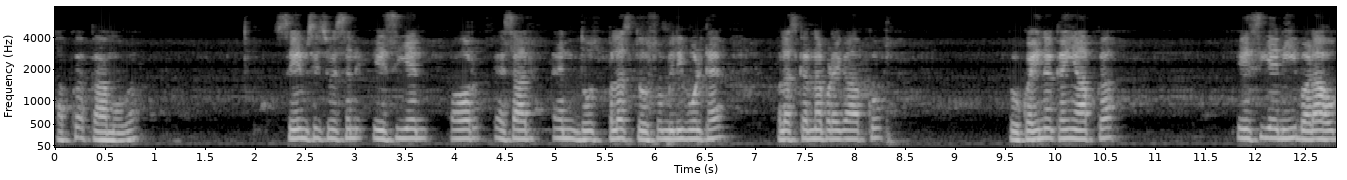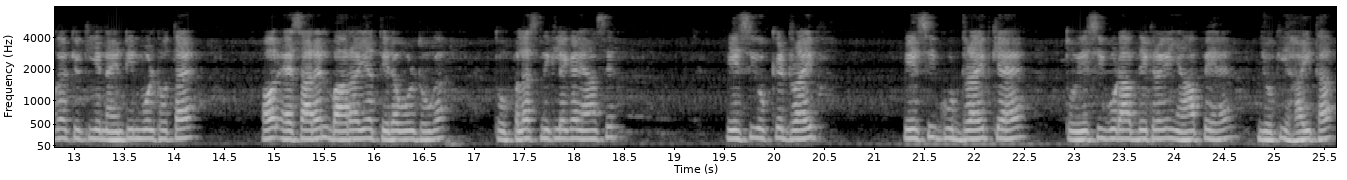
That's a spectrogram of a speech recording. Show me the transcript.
आपका काम होगा। Same situation A C N और एस आर एन दो, प्लस दो सौ मिली वोल्ट है, प्लस करना पड़ेगा आपको। तो कहीं ना कहीं आपका ए सी एन ही बड़ा होगा क्योंकि ये नाइनटीन वोल्ट होता है और एस आर एन बारह या तेरह वोल्ट होगा। तो तो प्लस निकलेगा यहाँ से। A C OK drive A C good drive क्या है? तो ए सी गुड आप देख रहे हैं, यहाँ पे है, जो कि हाई था।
